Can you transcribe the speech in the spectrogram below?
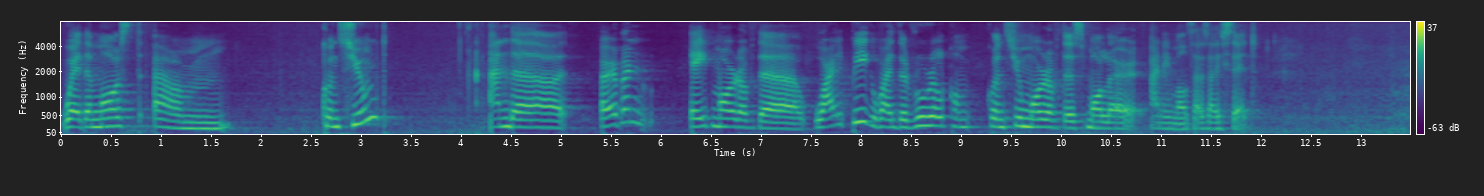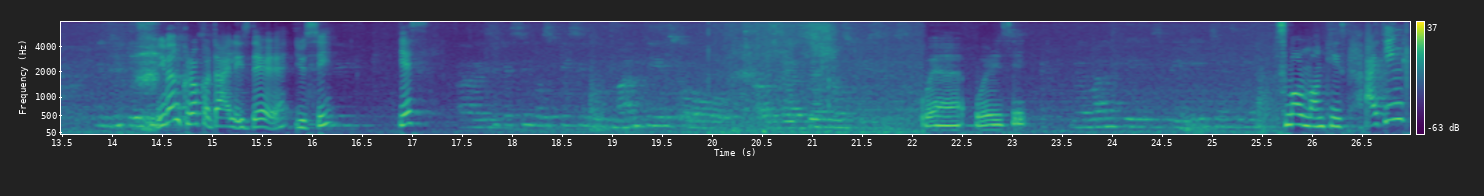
were the most um, consumed and the urban ate more of the wild pig while the rural consume more of the smaller animals as I said. Even crocodile is there, eh? you see? Yes? Uh, is it a single species of monkeys or are there several species? Where, where is it? The monkeys Small monkeys. I think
